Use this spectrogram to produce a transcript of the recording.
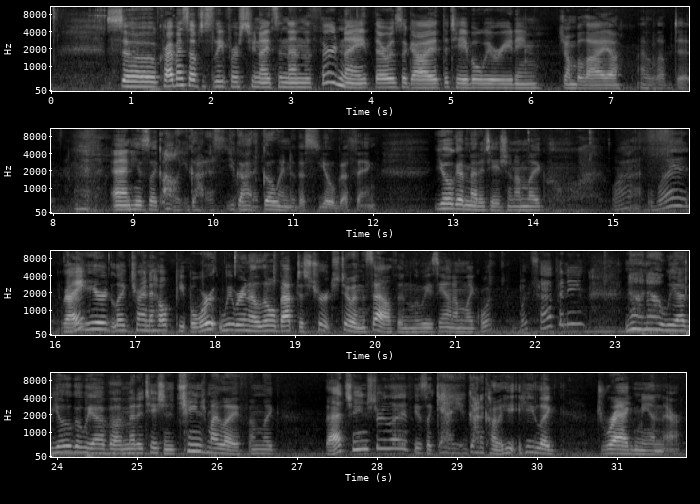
So cried myself to sleep first two nights, and then the third night there was a guy at the table. We were eating jambalaya. I loved it, and he's like, "Oh, you gotta, you gotta go into this yoga thing, yoga and meditation." I'm like, "What? What? Right. We're here, like trying to help people. We're we were in a little Baptist church too in the South in Louisiana. I'm like, what? What's happening? No, no, we have yoga, we have uh, meditation. It changed my life. I'm like, that changed your life? He's like, yeah, you gotta come. He, he like dragged me in there.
